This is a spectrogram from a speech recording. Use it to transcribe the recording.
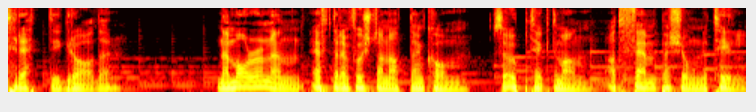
30 grader. När morgonen efter den första natten kom så upptäckte man att fem personer till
